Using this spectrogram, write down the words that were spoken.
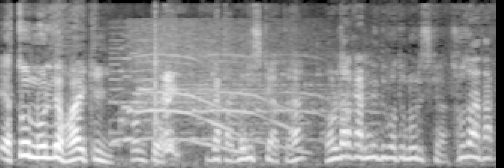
এত নড়লে হয় কি? বলতো তো। বেটা নরিস কে হ্যাঁ? হোল্ডার কাটনি দিব তো নরিস কে? সোজা থাক।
